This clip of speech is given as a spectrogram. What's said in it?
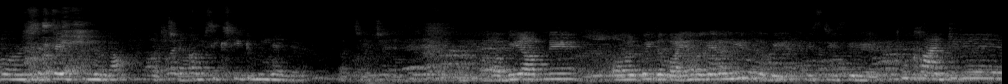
तो सत्तर किलो था। अच्छा। और अब सिक्सटी टू ही रह गया। अच्छा अच्छा अभी आपने और कोई दवाइयाँ वगैरह ली हो कभी इस चीज़ के लिए? बुखार के लिए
